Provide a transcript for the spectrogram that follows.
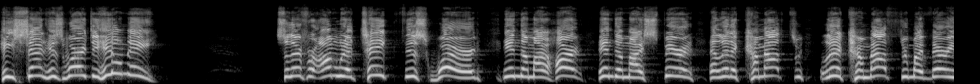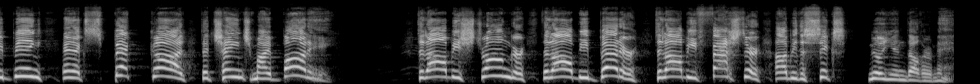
He sent his word to heal me. So therefore, I'm going to take this word into my heart, into my spirit, and let it come out through, let it come out through my very being and expect God to change my body. That I'll be stronger, that I'll be better, that I'll be faster, I'll be the six million dollar man.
